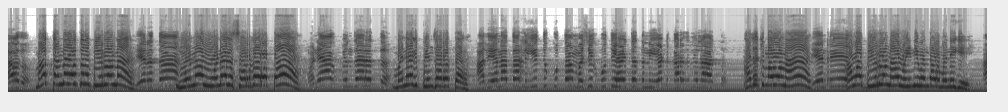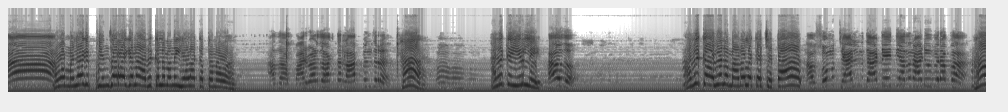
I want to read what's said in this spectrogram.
ಹೌದು. ಮತ್ತ ಅಣ್ಣ ಹೇಳ್ತಾನ ಬೀರಣ್ಣ ಏನತ್ತ ಏನೋ ಓಣ್ಯಾಗ ಸರ್ದಾರತ್ತ? ಮನ್ಯಾಗ ಪಿಂಜಾರತ್ತ. ಮನ್ಯಾಗ ಪಿಂಜಾರತ್ತ. ಅದ ಏನತ್ತಾರ್ಲಿ ಇದ್ದು ಕುತ್ತ ಮಸಿಗ್ ಬುದ್ಧಿ ಹೇಳ್ತತ್ತ ನೀ ಎಟ್ ಕರಗದಿಲ್ಲ ಅತ್ತ ಅದಕ್ಕೆ ಮಾಡೋಣ ಏನ್ರಿ? ಅವ ಬೀರೋಣ ವೈನಿ ಬಂದಾಳ ಮನೆಗೆ. ಅವ ಮನ್ಯಾಗ ಪಿಂಜಾರ ಆಗ್ಯಾನ ಅದಕ್ಕೆಲ್ಲ ನನಗೆ ಹೇಳಕತ್ತಾನವ ಅದ ಪಾರಿವಾಳದು ಹಾಕ್ತಾರಲ್ಲ ಆ ಪಿಂಜರ? ಹಾ. ಅದಕ್ಕೆ ಇರ್ಲಿ. ಹೌದು. ಅದಕ್ಕ ಅವೇನ ಮಾಡಲಕ್ಕ ಚಟ? ನಾವು ಸುಮ್ ಚಾಲಿನ ದಾಟಿ ಐತಿ ಅದನ್ನ ಆಡಿ ಬೀರಪ್ಪ ಹಾ.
